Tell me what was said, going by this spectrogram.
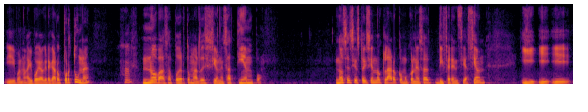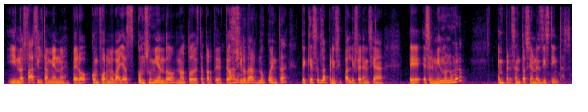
y bueno, ahí voy a agregar oportuna, no vas a poder tomar decisiones a tiempo. No sé si estoy siendo claro como con esa diferenciación. Y, no es fácil también, pero conforme vayas consumiendo ¿no? toda esta parte, te vas a ir dando cuenta de que esa es la principal diferencia. Eh, es el mismo número en presentaciones distintas.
